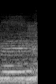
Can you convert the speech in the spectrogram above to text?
baby.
